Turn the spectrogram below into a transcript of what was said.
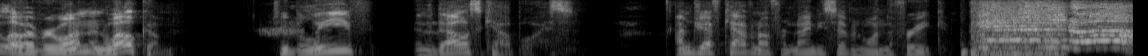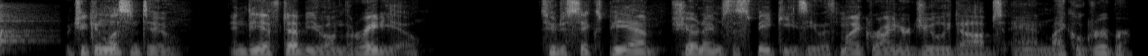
Hello, everyone, and welcome to Bleav in the Dallas Cowboys. I'm Jeff Cavanaugh from 97.1 The Freak, which you can listen to in DFW on the radio, 2 to 6 p.m. Show name's The Speakeasy with Mike Rhyner, Julie Dobbs, and Michael Gruber.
